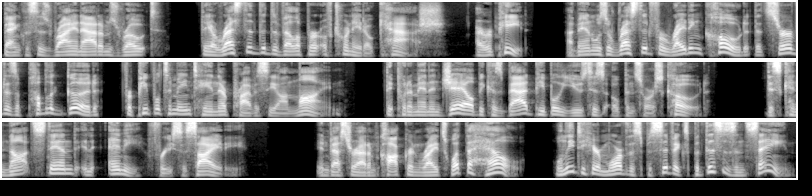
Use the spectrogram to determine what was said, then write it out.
Bankless's Ryan Adams wrote, They arrested the developer of Tornado Cash. I repeat, a man was arrested for writing code that served as a public good for people to maintain their privacy online. They put a man in jail because bad people used his open source code. This cannot stand in any free society. Investor Adam Cochran writes, What the hell? We'll need to hear more of the specifics, but this is insane.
